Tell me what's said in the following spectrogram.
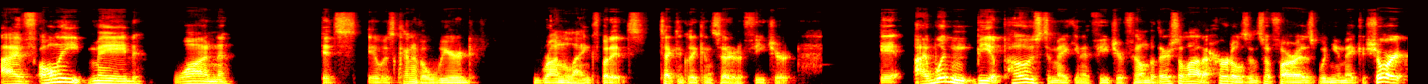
I've only made one. It's it was kind of a weird run length, but it's technically considered a feature. It, I wouldn't be opposed to making a feature film, but there's a lot of hurdles insofar as when you make a short,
